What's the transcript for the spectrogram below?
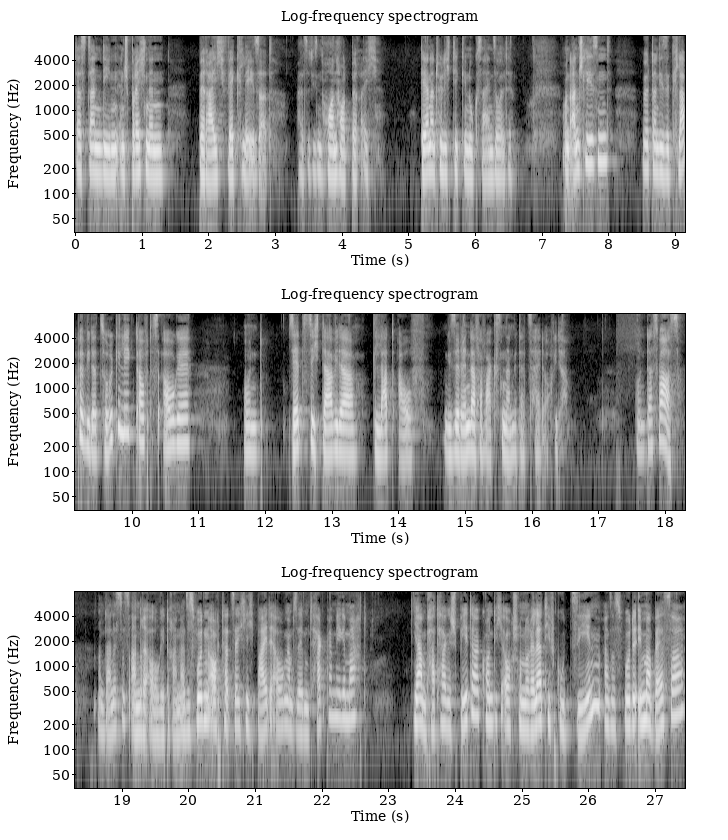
das dann den entsprechenden Bereich weglasert, also diesen Hornhautbereich, der natürlich dick genug sein sollte. Und anschließend wird dann diese Klappe wieder zurückgelegt auf das Auge und setzt sich da wieder glatt auf. Und diese Ränder verwachsen dann mit der Zeit auch wieder. Und das war's. Und dann ist das andere Auge dran. Also es wurden auch tatsächlich beide Augen am selben Tag bei mir gemacht. Ja, ein paar Tage später konnte ich auch schon relativ gut sehen. Also es wurde immer besser.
